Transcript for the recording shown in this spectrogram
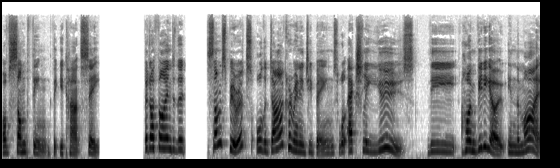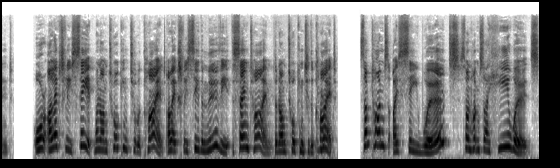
of something that you can't see. But i find that some spirits or the darker energy beings will actually use the home video in the mind or I'll actually see it when I'm talking to a client. I'll actually see the movie at the same time that I'm talking to the client. Sometimes I see words, sometimes I hear words.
